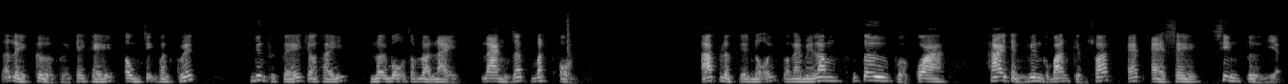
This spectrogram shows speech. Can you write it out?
đã đề cử người thay thế ông Trịnh Văn Quyết, nhưng thực tế cho thấy nội bộ tập đoàn này đang rất bất ổn. Áp lực đến nỗi vào ngày 15 tháng 4 vừa qua, hai thành viên của ban kiểm soát FEC xin tử nhiệm.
